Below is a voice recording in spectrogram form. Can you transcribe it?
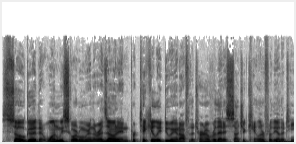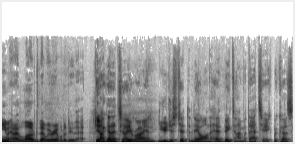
so good that one we scored when we were in the red zone, and particularly doing it off of the turnover. That is such a killer for the other team, and I loved that we were able to do that. Yeah. I gotta tell you, Ryan, you just hit the nail on the head big time with that take because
